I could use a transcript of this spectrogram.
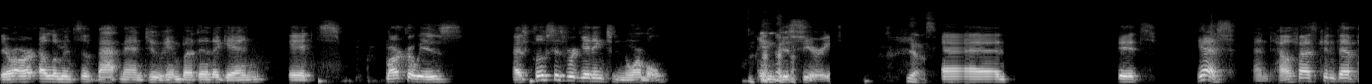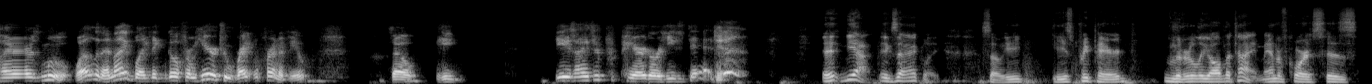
there are elements of Batman to him, but then again, it's Marco is as close as we're getting to normal in this series. Yes. And it's yes, and how fast can vampires move? Well, in a night blade, they can go from here to right in front of you. So he he is either prepared or he's dead. It- yeah, exactly. So he he's prepared literally all the time, and of course his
